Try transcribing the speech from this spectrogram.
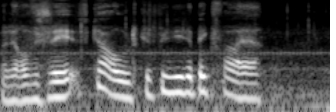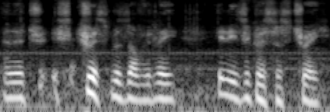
But obviously it's cold because we need a big fire. And it's Christmas obviously. It needs a Christmas tree.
